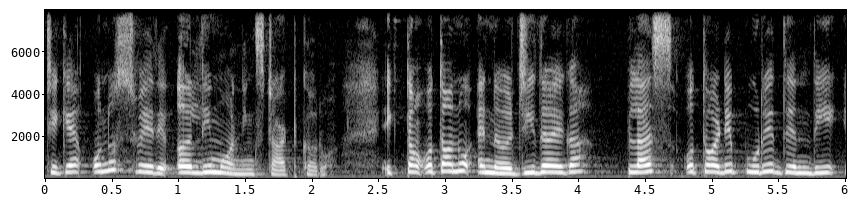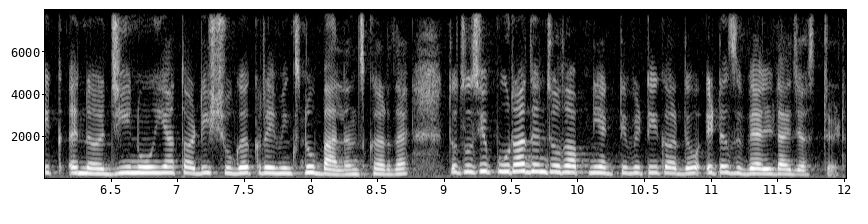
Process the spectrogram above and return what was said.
ਠੀਕ ਹੈ, ਉਹਨੂੰ ਸਵੇਰੇ अर्ਲੀ ਮਾਰਨਿੰਗ ਸਟਾਰਟ ਕਰੋ। ਇੱਕ ਤਾਂ ਉਹ ਤੁਹਾਨੂੰ એનર્ਜੀ ਦੇਵੇਗਾ ਪਲੱਸ ਉਹ ਤੁਹਾਡੇ ਪੂਰੇ ਦਿਨ ਦੀ ਇੱਕ એનર્ਜੀ ਨੂੰ ਜਾਂ ਤੁਹਾਡੀ 슈ਗਰ ਕ੍ਰੇਵਿੰਗਸ ਨੂੰ ਬੈਲੈਂਸ ਕਰਦਾ ਹੈ। ਤਾਂ ਤੁਸੀਂ ਪੂਰਾ ਦਿਨ ਜਦੋਂ ਆਪਣੀ ਐਕਟੀਵਿਟੀ ਕਰਦੇ ਹੋ ਇਟ ਇਜ਼ ਵੈਲ ਡਾਈਜੈਸਟਡ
